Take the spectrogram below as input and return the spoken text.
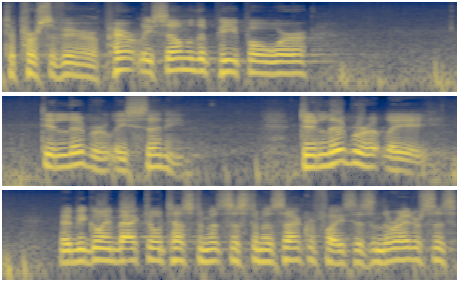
to persevere. Apparently, some of the people were deliberately sinning, deliberately, maybe going back to Old Testament system of sacrifices. And the writer says,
